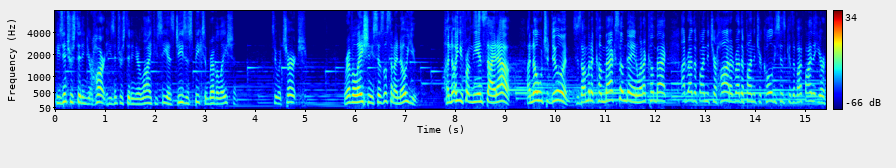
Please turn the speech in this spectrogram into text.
He's interested in your heart. He's interested in your life. You see, as Jesus speaks in Revelation to a church, Revelation, he says, Listen, I know you. I know you from the inside out. I know what you're doing. He says, I'm going to come back someday. And when I come back, I'd rather find that you're hot. I'd rather find that you're cold. He says, because if I find that you're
